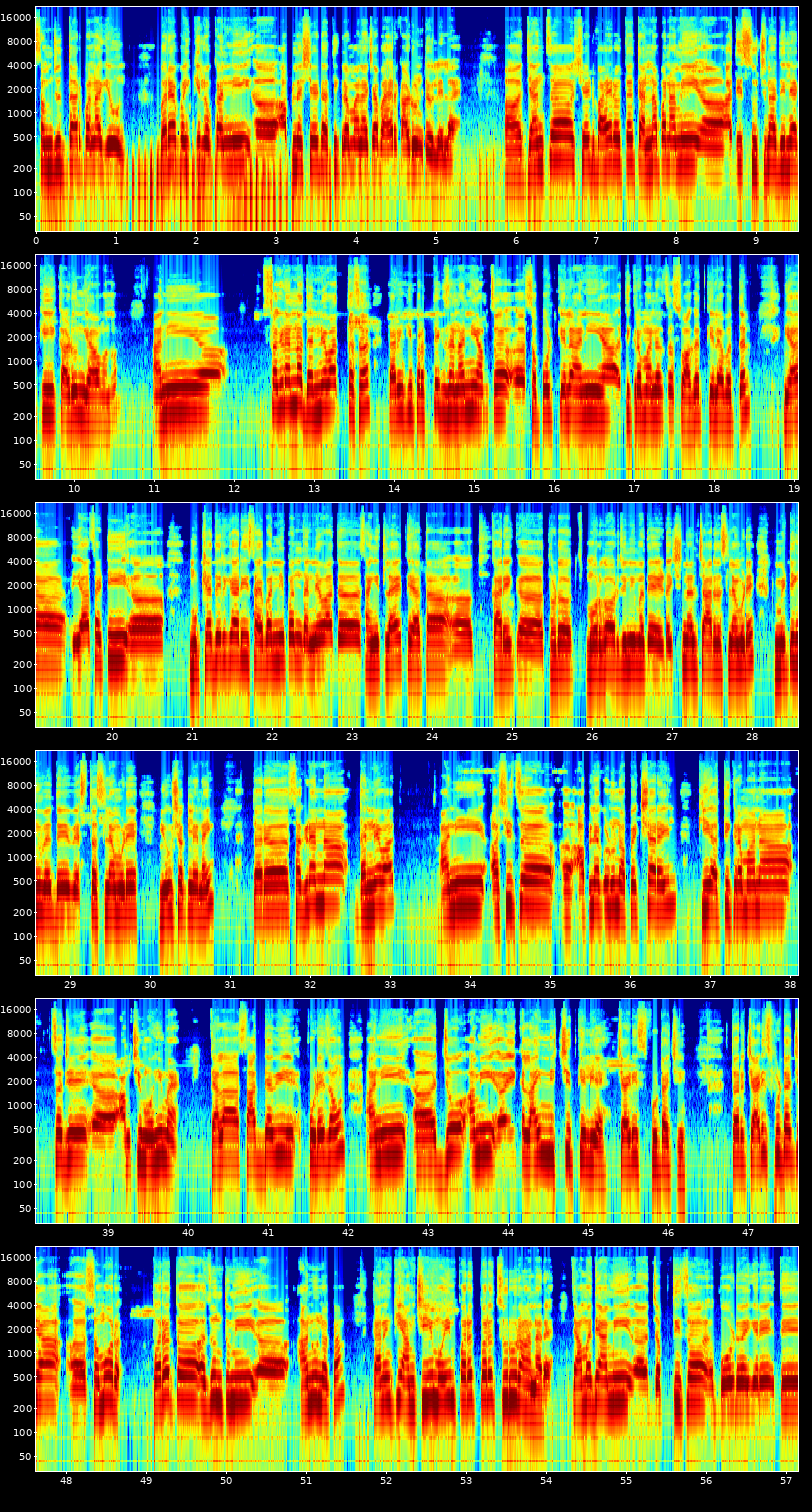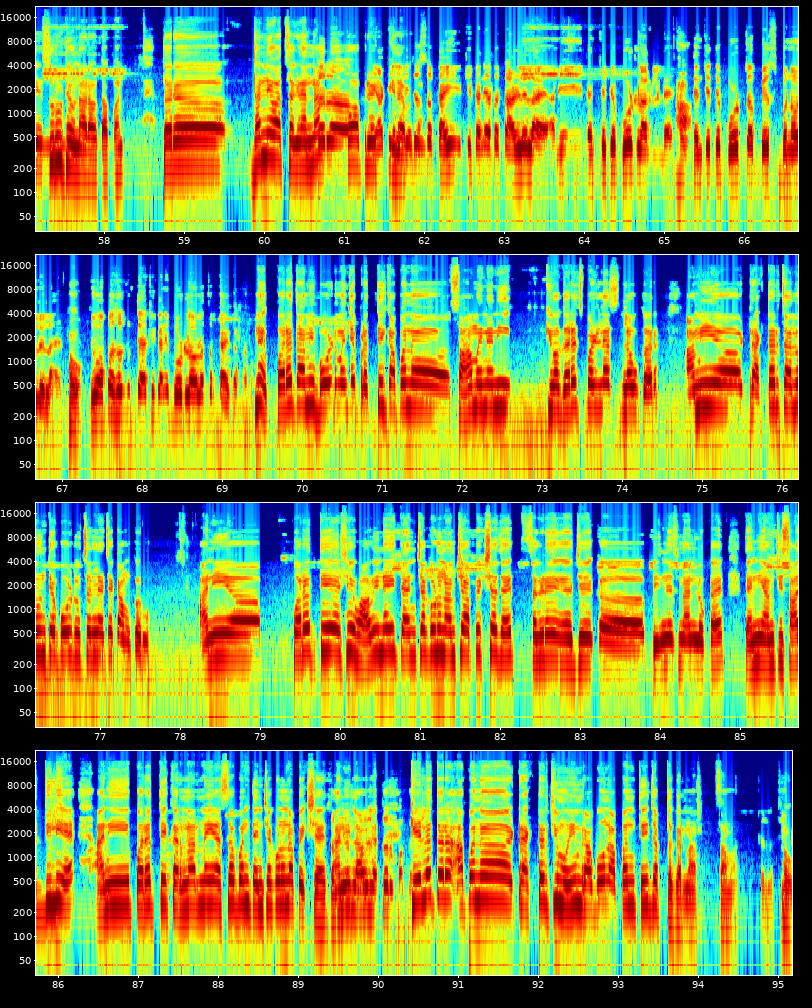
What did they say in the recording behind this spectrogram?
समजूतदारपणा घेऊन बऱ्यापैकी लोकांनी आपलं शेड अतिक्रमणाच्या बाहेर काढून ठेवलेलं आहे. ज्यांचं शेड बाहेर होतं त्यांना पण आम्ही आधीच सूचना दिल्या की काढून घ्यावं म्हणून. आणि सगळ्यांना धन्यवाद तसं कारण की प्रत्येक जणांनी आमचं सपोर्ट केलं आणि ह्या अतिक्रमणाचं स्वागत केल्याबद्दल. या यासाठी मुख्याधिकारी साहेबांनी पण धन्यवाद सांगितलं आहे. ते आता कार्य थोडं मोरगाव अर्जुनीमध्ये ॲडिशनल चार्ज असल्यामुळे मीटिंगमध्ये व्यस्त असल्यामुळे येऊ शकले नाही. तर सगळ्यांना धन्यवाद आणि अशीच आपल्याकडून अपेक्षा राहील की अतिक्रमणा चं जे आमची मोहीम आहे त्याला साथ द्यावी पुढे जाऊन. आणि जो आम्ही एक लाईन निश्चित केली आहे चाळीस फुटाची. तर चाळीस फुटाच्या समोर परत अजून तुम्ही आणू नका. कारण की आमची ही मोहीम परत परत सुरू राहणार आहे. त्यामध्ये आम्ही जप्तीचं बोर्ड वगैरे ते सुरू ठेवणार आहोत आपण. तर धन्यवाद सगळ्यांना. तर अं, या कोऑपरेट ठिकाणी केल्याबद्दल. जसं काही ठिकाणी आता काढलेलं आहे आणि त्यांचे जे बोर्ड लागलेले हा. आहेत त्यांचे ते बोर्डचा बेस बनवलेला आहे. हो. तो वापस अजून त्या ठिकाणी बोर्ड लावला तर काय करणार? नाही परत आम्ही बोर्ड म्हणजे प्रत्येक आपण अ, सहा महिन्यांनी किंवा गरज पडल्यास लवकर आम्ही ट्रॅक्टर चालवून ते बोर्ड उचलण्याचे काम करू. आणि अ, परत ते असे व्हावे नाही. त्यांच्याकडून आमच्या अपेक्षाच आहेत. सगळे जे बिझनेसमॅन लोक आहेत त्यांनी आमची साथ दिली आहे आणि परत ते करणार नाही असं पण त्यांच्याकडून अपेक्षा आहेत. आणि लावलं केलं तर आपण ट्रॅक्टरची मोहीम राबवून आपण ते जप्त करणार सामान. हो.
